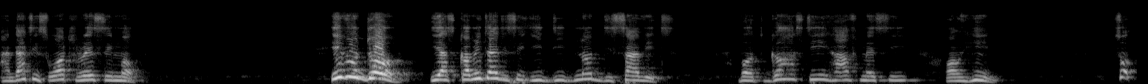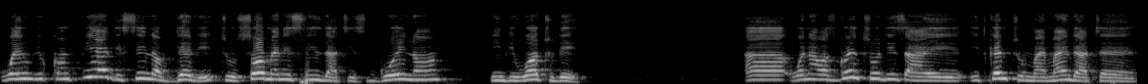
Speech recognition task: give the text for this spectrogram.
and that is what raised him up. Even though he has committed the sin, he did not deserve it, but God still have mercy on him. So when you compare the sin of David to so many sins that is going on in the world today, uh, when I was going through this, I it came to my mind that uh,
